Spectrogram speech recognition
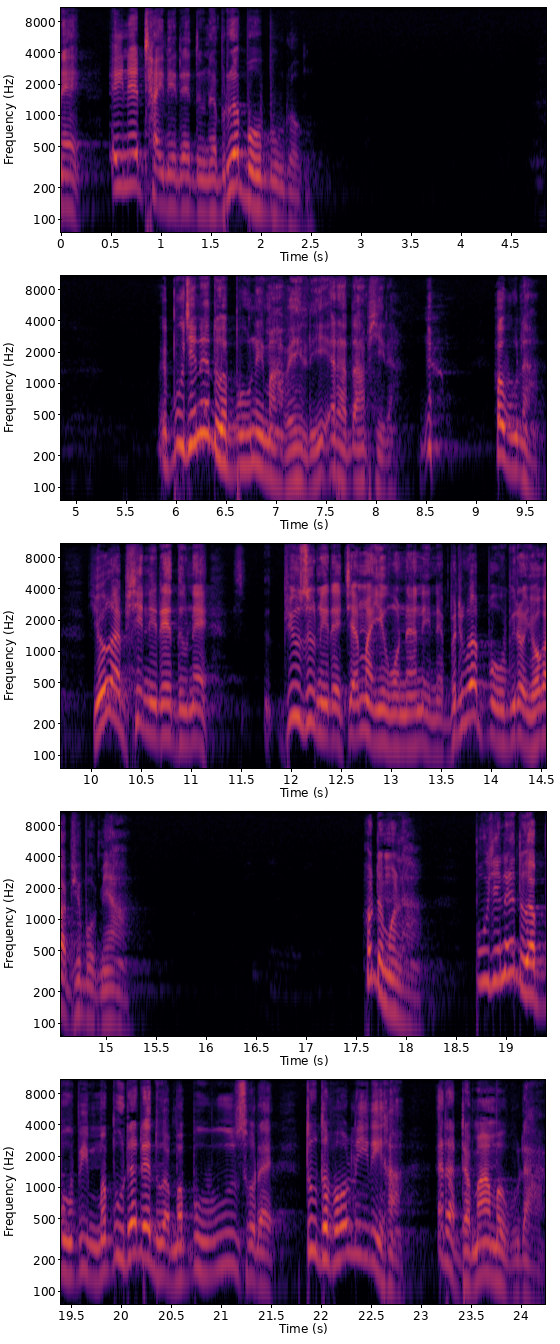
နဲ့အိမ်ထဲထိုင်နေတဲ့သူနဲ့ဘယ်သူကပိုပူတော့ပူခြင်းတဲ့သူကပူနေမှာပဲလေအဲ့ဒါသားဖြေတာဟုတ်ဘူးလားယောဂဖြစ်နေတဲ့သူနဲ့ပြုစုနေတဲ့ကျမ်းမာရေးဝန်ထမ်းတွေနဲ့ဘယ်သူကပို့ပြီးတော့ယောဂဖြစ်ဖို့များ ဟုတ်တယ်မလားပူခြင်းတဲ့သူကပူပြီးမပူတတ်တဲ့သူကမပူဘူးဆိုတဲ့သူသဘောလေးတွေဟာအဲ့ဒါဓမ္မမဟုတ်ဘူးလား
